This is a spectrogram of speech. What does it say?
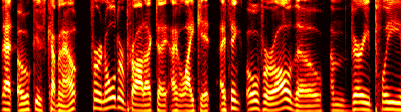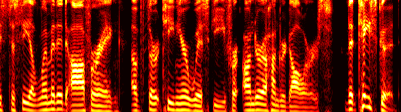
that oak is coming out. For an older product, I, I, like it. I think overall, though, I'm very pleased to see a limited offering of 13 year whiskey for under $100 that tastes good.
